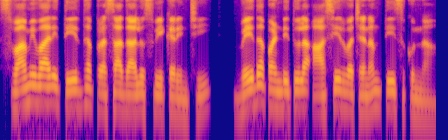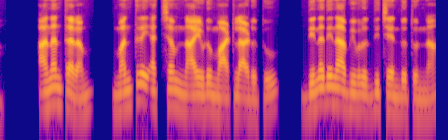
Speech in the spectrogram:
స్వామివారి తీర్థ ప్రసాదాలు స్వీకరించి వేద పండితుల ఆశీర్వచనం తీసుకున్న. అనంతరం మంత్రి అచ్చం నాయుడు మాట్లాడుతూ దినదినాభివృద్ధి చెందుతున్న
